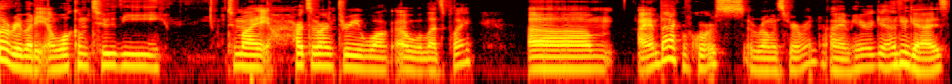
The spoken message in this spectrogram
everybody and welcome to the to my Hearts of Iron 3 walk oh let's play. Um I am back of course, Roman Spearman. I am here again, guys.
